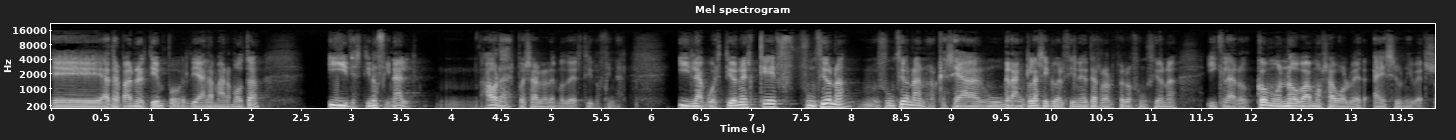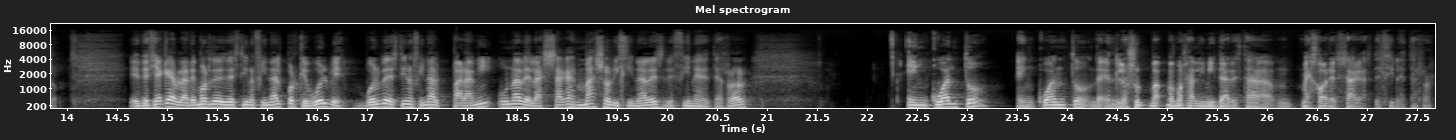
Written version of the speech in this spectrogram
eh, Atrapado en el Tiempo, el Día de la Marmota, y Destino Final. Ahora después hablaremos de Destino Final. Y la cuestión es que funciona, funciona, no es que sea un gran clásico del cine de terror, pero funciona. Y claro, ¿cómo no vamos a volver a ese universo? Eh, decía que hablaremos de Destino Final porque vuelve, vuelve Destino Final. Para mí, una de las sagas más originales de cine de terror. En cuanto, en cuanto, vamos a limitar estas mejores sagas de cine de terror.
